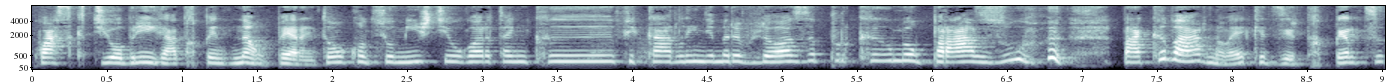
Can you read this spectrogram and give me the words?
quase que te obriga a de repente, não, pera, então aconteceu-me isto e eu agora tenho que ficar linda e maravilhosa porque o meu prazo vai acabar, não é? Quer dizer, de repente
